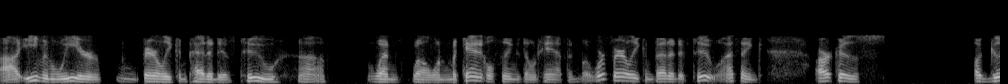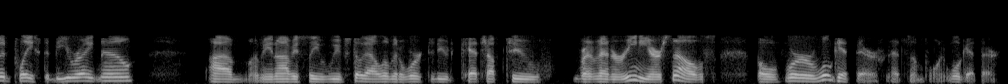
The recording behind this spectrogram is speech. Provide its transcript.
uh, even we are fairly competitive too. Uh, when well, when mechanical things don't happen, but we're fairly competitive too. I think ARCA's a good place to be right now. Um, I mean, obviously we've still got a little bit of work to do to catch up to Brent Venturini ourselves, but we're we'll get there at some point. We'll get there.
